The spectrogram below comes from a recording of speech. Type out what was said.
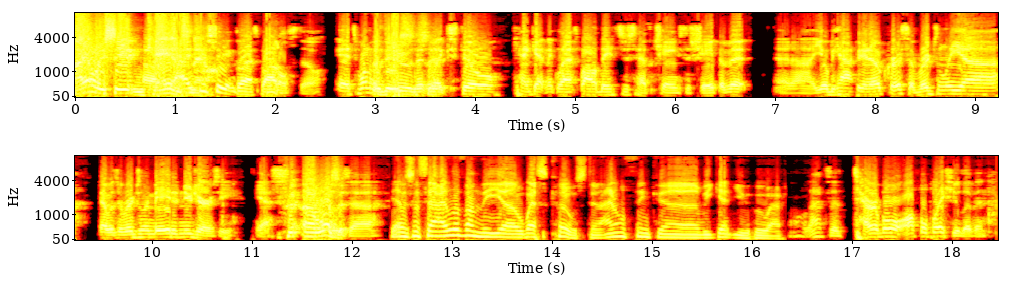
I only see it in Uh, cans I now. do see it in glass bottles still. It's one of the do you few that like still can't get in a glass bottle. They just have changed the shape of it. And uh, you'll be happy to know, Chris, originally uh, that was originally made in New Jersey. Yes. Oh, was it? uh, Yeah, I was gonna say I live on the uh, west coast, and I don't think uh, we get YooHoo after. oh, that's a terrible, awful place you live in.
